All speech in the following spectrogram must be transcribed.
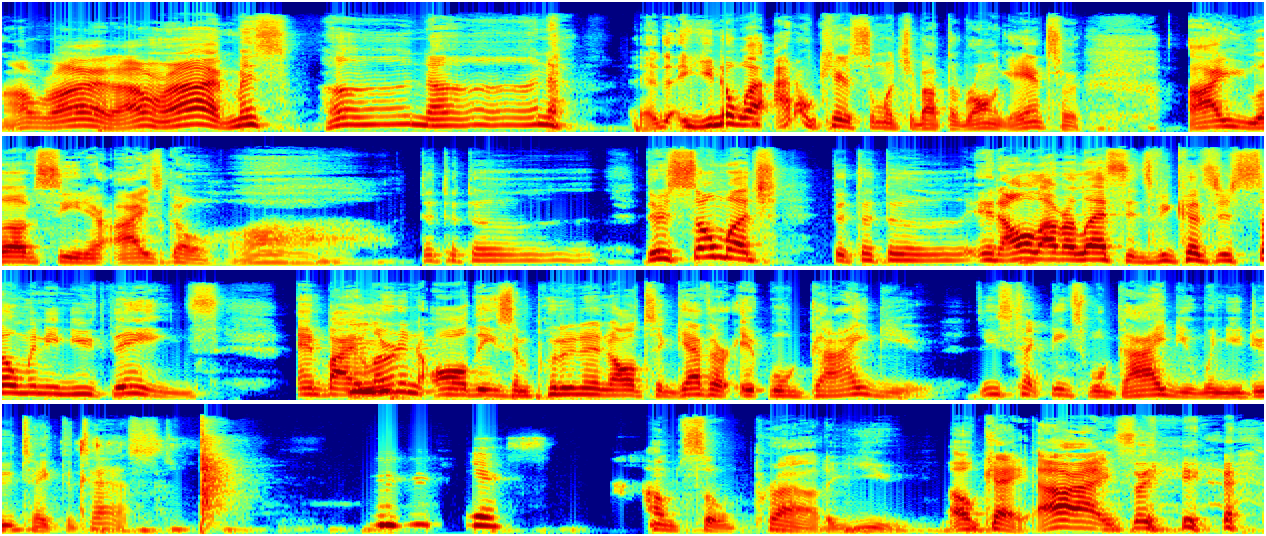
All right, all right, Miss Hanan. You know what? I don't care so much about the wrong answer. I love seeing your eyes go, oh, da, da, da. There's so much in all our lessons because there's so many new things. And by Mhm. learning all these and putting it all together, it will guide you. These techniques will guide you when you do take the test. Mhm, Yes. I'm so proud of you. Okay, all right. So,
